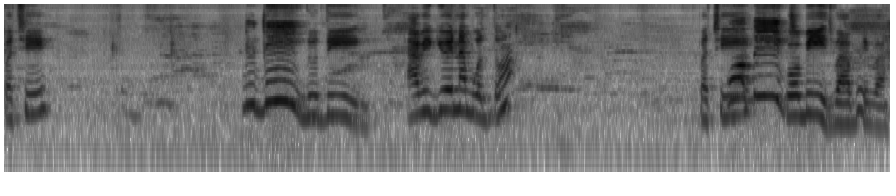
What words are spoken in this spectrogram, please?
પછી દૂધી. દૂધી. આવી ગયો ના બોલતો હા. પછી. કોબીજ વાહ ભાઈ વાહ.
